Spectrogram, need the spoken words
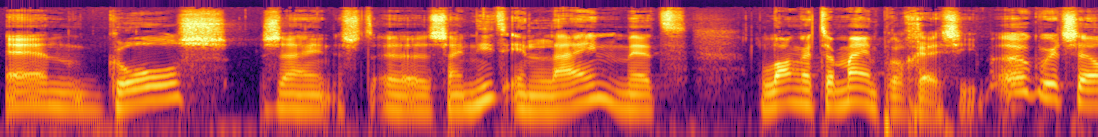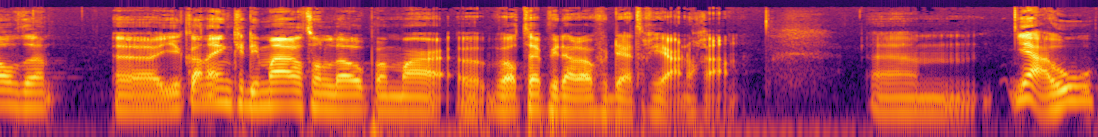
en goals zijn, uh, zijn niet in lijn met lange termijn progressie. Ook weer hetzelfde. Uh, je kan één keer die marathon lopen, maar wat heb je daar over 30 jaar nog aan? Um, ja, hoe,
